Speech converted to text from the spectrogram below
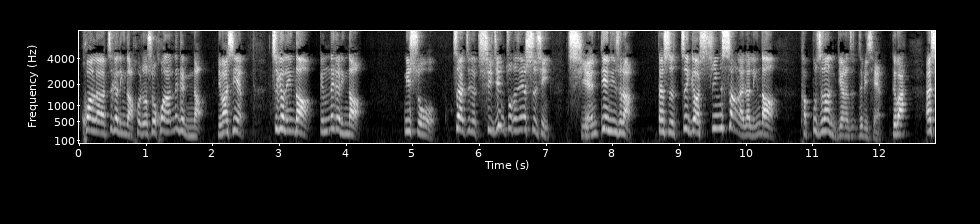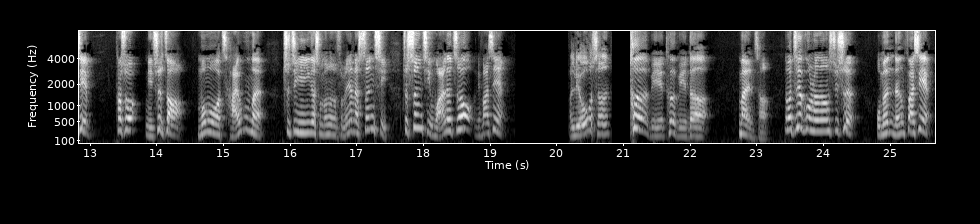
换了这个领导，或者说换了那个领导，你发现这个领导跟那个领导。你所在这个期间做的这件事情，钱垫进去了，但是这个新上来的领导他不知道你垫了这这笔钱，对吧？而且他说你去找某某财务们去进行一个什么什么什么样的申请，这申请完了之后，你发现流程特别特别的漫长。那么这个过程中，就是我们能发现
